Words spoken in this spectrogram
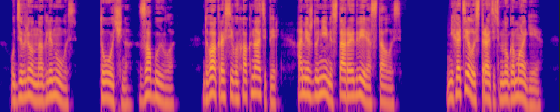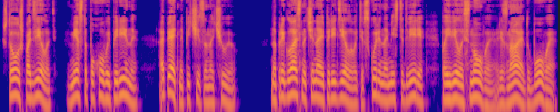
— удивленно оглянулась. «Точно, забыла. Два красивых окна теперь, а между ними старая дверь осталась. Не хотелось тратить много магии. Что уж поделать, вместо пуховой перины опять на печи заночую. Напряглась, начиная переделывать, и вскоре на месте двери появилась новая, резная, дубовая.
